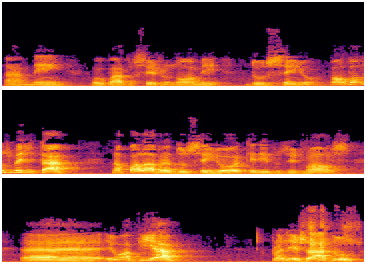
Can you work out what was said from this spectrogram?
Amém. Louvado seja o nome do Senhor. Bom, vamos meditar na palavra do Senhor, queridos irmãos. É, eu havia planejado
